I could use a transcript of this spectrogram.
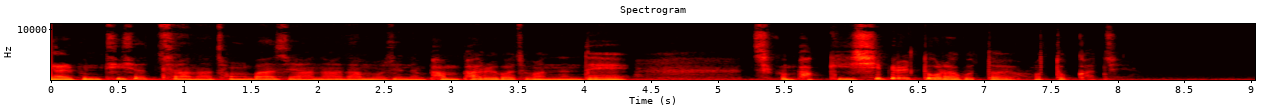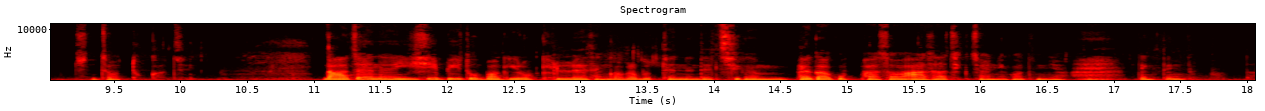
얇은 티셔츠 하나, 청바지 하나, 나머지는 반팔을 가져왔는데 지금 밖이 11도라고 떠요. 어떡하지? 진짜 어떡하지? 낮에는 22도 막 이렇길래 생각을 못했는데 지금 배가 고파서 아사 직전이거든요. 땡땡도 본다.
